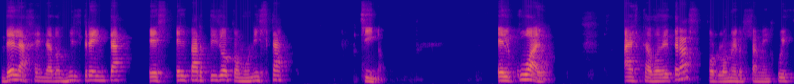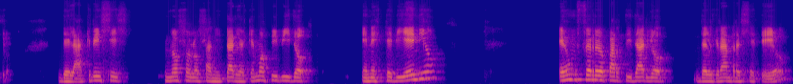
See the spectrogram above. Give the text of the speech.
de la Agenda 2030 es el Partido Comunista Chino, el cual ha estado detrás, por lo menos a mi juicio, de la crisis no solo sanitaria que hemos vivido en este bienio, es un férreo partidario del gran reseteo,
